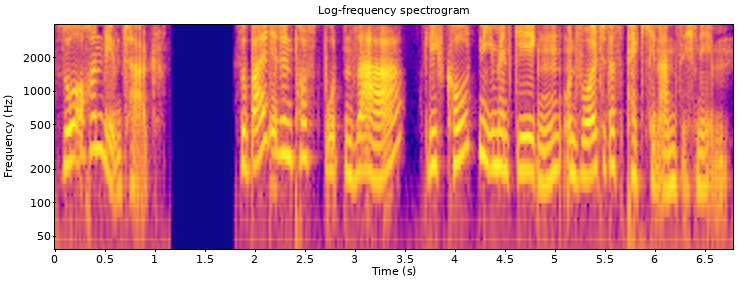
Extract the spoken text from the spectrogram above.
So auch an dem Tag. Sobald er den Postboten sah, lief Colton ihm entgegen und wollte das Päckchen an sich nehmen.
